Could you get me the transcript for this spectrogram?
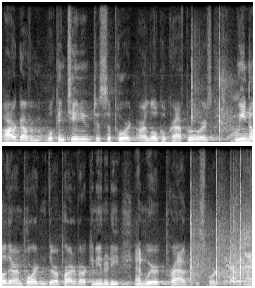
our government will continue to support our local craft brewers. We know they're important, they're a part of our community, and we're proud to be supportive of them.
